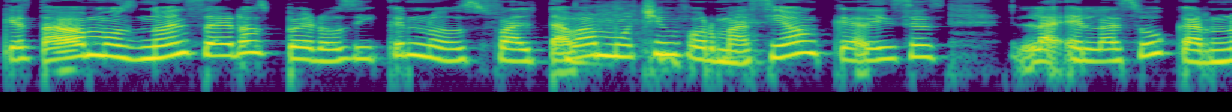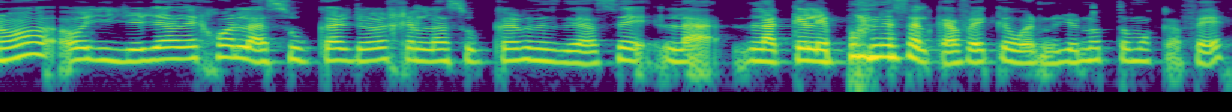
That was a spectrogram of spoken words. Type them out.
que estábamos no en ceros, pero sí que nos faltaba mucha información, que dices el azúcar, ¿no? Oye, yo ya dejo el azúcar, yo dejé el azúcar desde hace, la, la que le pones al café, que bueno, yo no tomo café,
